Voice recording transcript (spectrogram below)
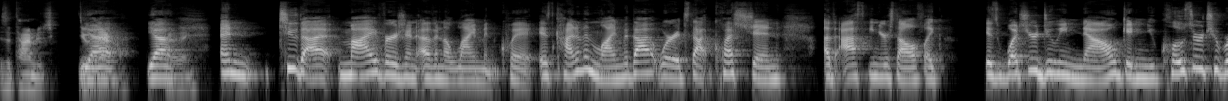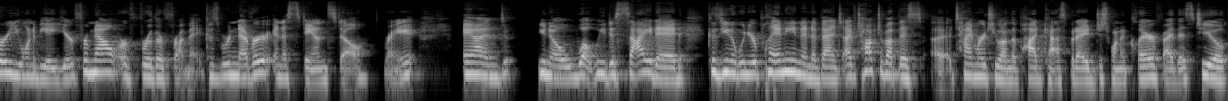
is it time to just do yeah. it now? Yeah. Kind of and to that, my version of an alignment quit is kind of in line with that, where it's that question of asking yourself, like, is what you're doing now getting you closer to where you want to be a year from now or further from it? Because we're never in a standstill, right? And you know what we decided because you know when you're planning an event i've talked about this a time or two on the podcast but i just want to clarify this too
